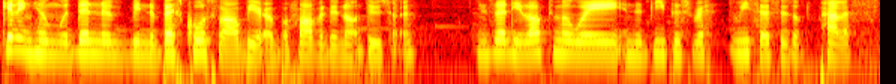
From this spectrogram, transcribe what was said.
Killing him would then have been the best course for Alberia, but father did not do so. Instead, he locked him away in the deepest re- recesses of the palace.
